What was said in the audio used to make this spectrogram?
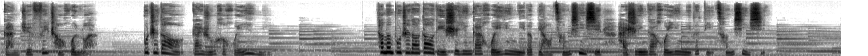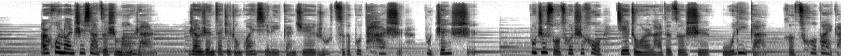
感觉非常混乱，不知道该如何回应你。他们不知道到底是应该回应你的表层信息，还是应该回应你的底层信息。而混乱之下，则是茫然，让人在这种关系里感觉如此的不踏实、不真实。不知所措之后，接踵而来的则是无力感和挫败感。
